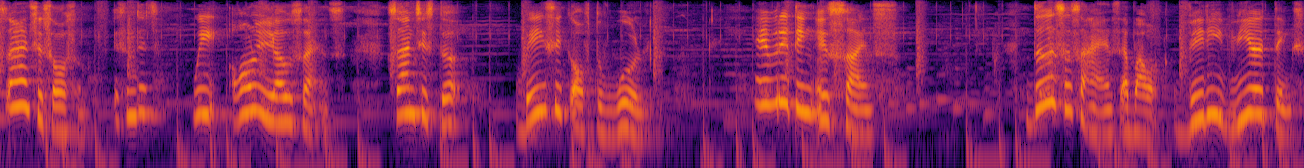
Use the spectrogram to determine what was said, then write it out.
Science is awesome, isn't it? We all love science. Science is the basic of the world. Everything is science. There's a science about very weird things.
